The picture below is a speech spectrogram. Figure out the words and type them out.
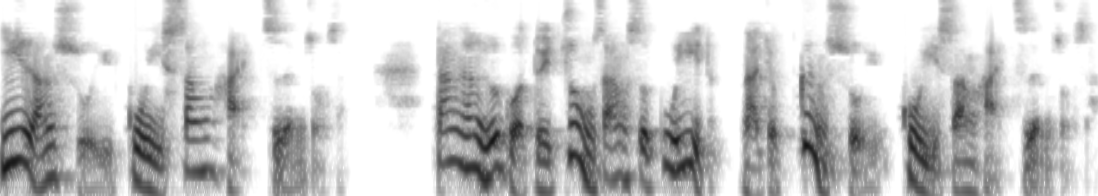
依然属于故意伤害致人重伤。当然，如果对重伤是故意的，那就更属于故意伤害致人重伤。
